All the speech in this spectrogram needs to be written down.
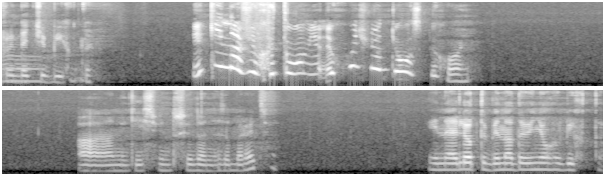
прийдеться бігти. Який нафіг дом? Я не хочу від цього збігати. А, надіюсь, він сюди не забереться. І на льот тобі треба від нього бігти.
